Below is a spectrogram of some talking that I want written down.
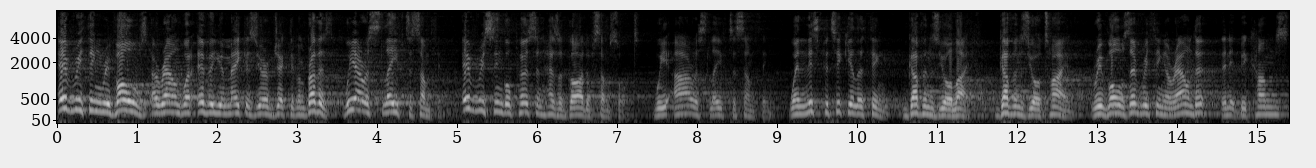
Everything revolves around whatever you make as your objective. And brothers, we are a slave to something. Every single person has a God of some sort. We are a slave to something. When this particular thing governs your life, governs your time, revolves everything around it, then it becomes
